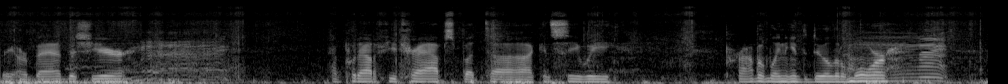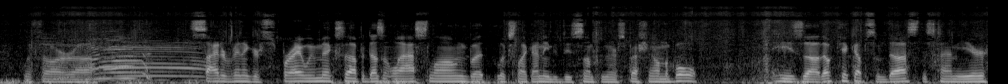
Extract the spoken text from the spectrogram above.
They are bad this year. I put out a few traps, but uh, I can see we probably need to do a little more with our uh, cider vinegar spray we mix up. It doesn't last long, but looks like I need to do something there, especially on the bull. He's uh, They'll kick up some dust this time of year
